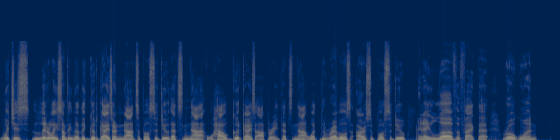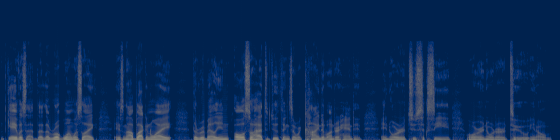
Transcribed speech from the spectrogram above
which is literally something that the good guys are not supposed to do. That's not how good guys operate. That's not what the rebels are supposed to do. And I love the fact that Rogue One gave us that. The, the Rogue One was like, it's not black and white. The rebellion also had to do things that were kind of underhanded in order to succeed or in order to, you know,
